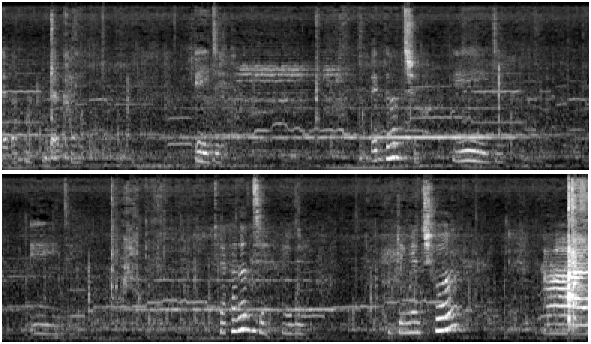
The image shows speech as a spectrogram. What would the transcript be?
দেখো, দেখাই। এই যে দেখতে পাচ্ছ? এই যে এই যে। দেখা যাচ্ছে? এই যে, ডিমের ঝোল আর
